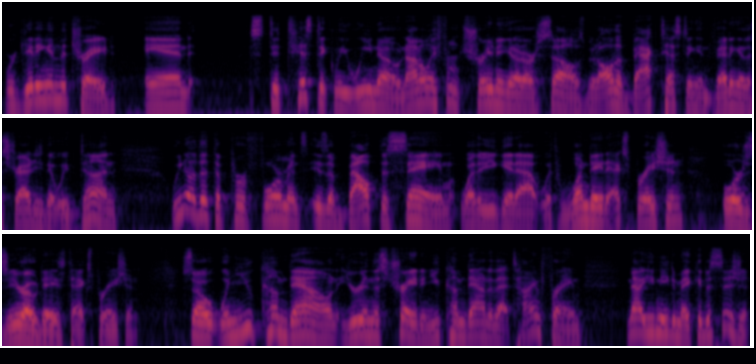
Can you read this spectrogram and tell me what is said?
we're getting in the trade and statistically we know not only from trading it ourselves but all the back testing and vetting of the strategy that we've done we know that the performance is about the same whether you get out with one day to expiration or zero days to expiration so when you come down you're in this trade and you come down to that time frame now you need to make a decision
